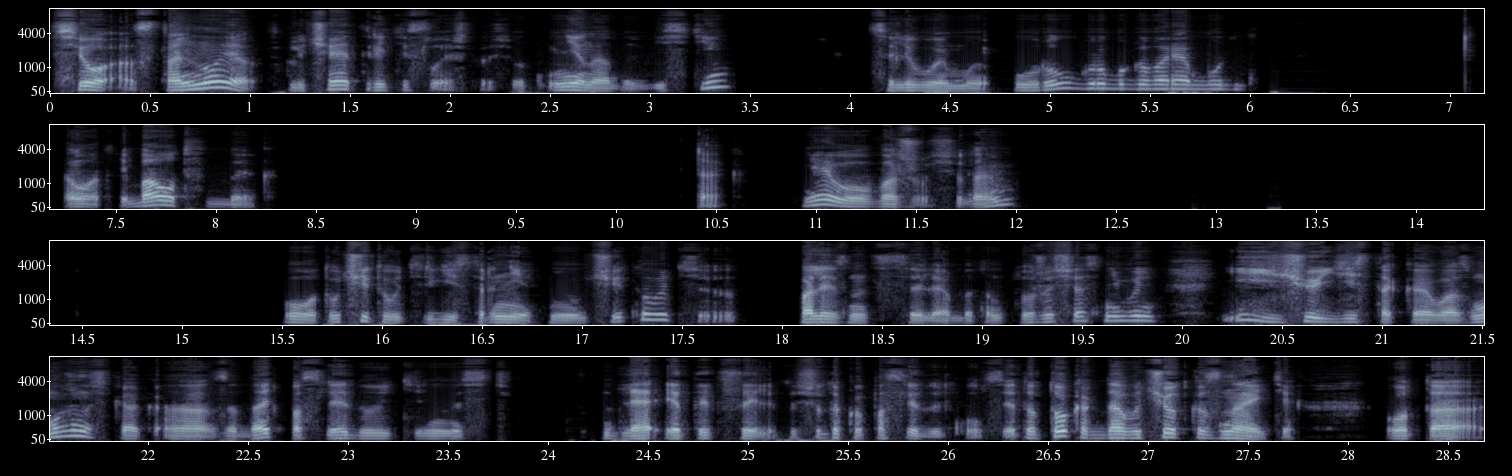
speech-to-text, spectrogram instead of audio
Все остальное включает третий слэш. То есть вот мне надо ввести целевой мой URL, грубо говоря, будет. Вот, about feedback. Так, я его ввожу сюда. Вот, учитывать регистр нет, не учитывать. Полезной цели об этом тоже сейчас не будем. И еще есть такая возможность, как а, задать последовательность для этой цели. То есть, что такое последовательность? Это то, когда вы четко знаете, вот а,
